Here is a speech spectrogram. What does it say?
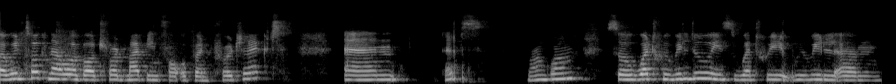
I will talk now about road mapping for open project. And oops, wrong one. So what we will do is what we, we will um,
